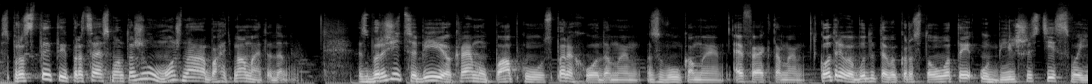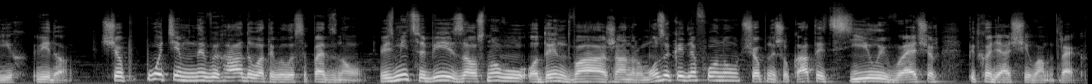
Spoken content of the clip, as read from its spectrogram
Спростити процес монтажу можна багатьма методами. Збережіть собі окрему папку з переходами, звуками, ефектами, котрі ви будете використовувати у більшості своїх відео. Щоб потім не вигадувати велосипед знову. Візьміть собі за основу один-два жанру музики для фону, щоб не шукати цілий вечір підходящий вам трек.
